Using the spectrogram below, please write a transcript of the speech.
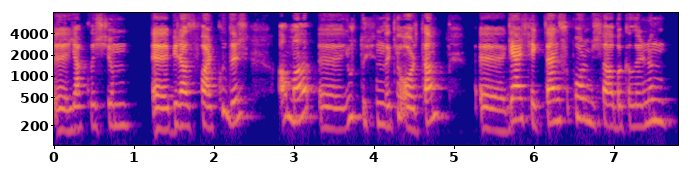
e, yaklaşım e, biraz farklıdır. Ama e, yurt dışındaki ortam e, gerçekten spor müsabakalarının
